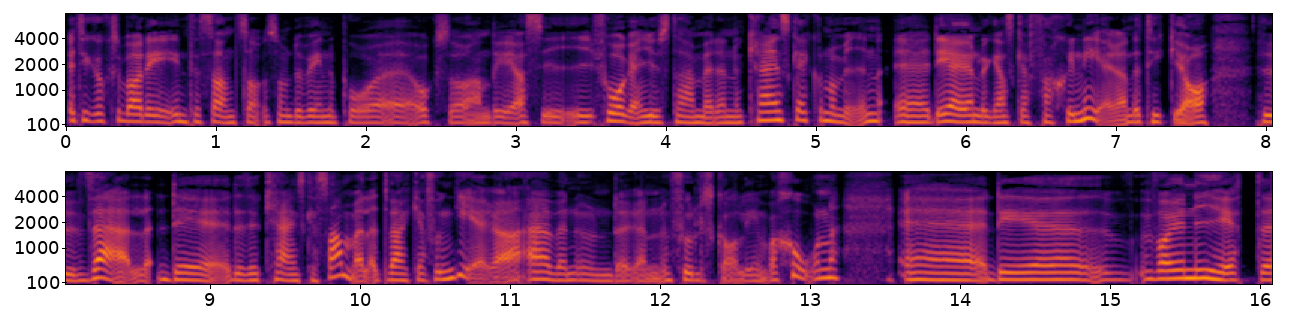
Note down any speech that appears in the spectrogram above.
Jag tycker också bara det är intressant som, som du var inne på eh, också Andreas i, i, frågan, just det här med den ukrainska ekonomin. Eh, det är ändå ganska fascinerande tycker jag hur väl det, det ukrainska samhället verkar fungera även under en fullskalig invasion. Eh, det var ju nyhet eh,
